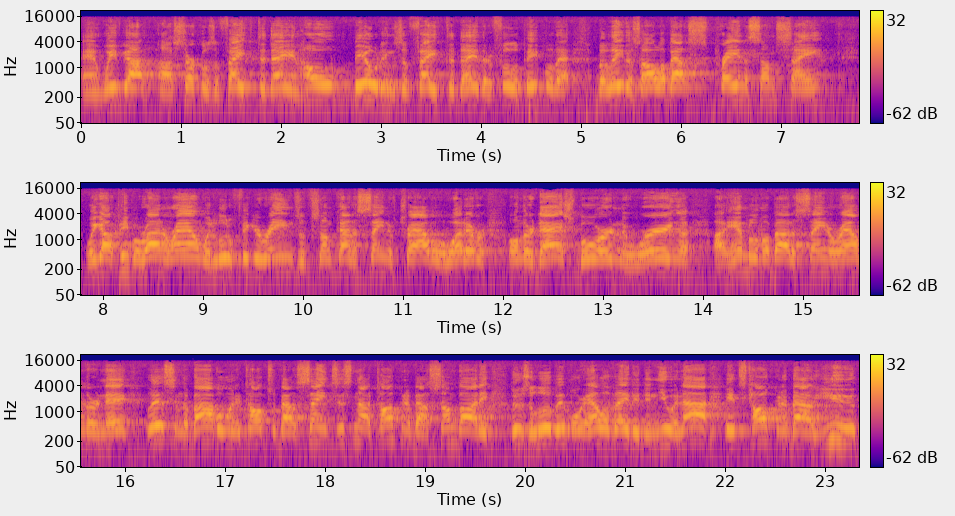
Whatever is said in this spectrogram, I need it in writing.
And we've got uh, circles of faith today and whole buildings of faith today that are full of people that believe it's all about praying to some saint. We got people riding around with little figurines of some kind of saint of travel or whatever on their dashboard, and they're wearing an emblem about a saint around their neck. Listen, the Bible, when it talks about saints, it's not talking about somebody who's a little bit more elevated than you and I. It's talking about you,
